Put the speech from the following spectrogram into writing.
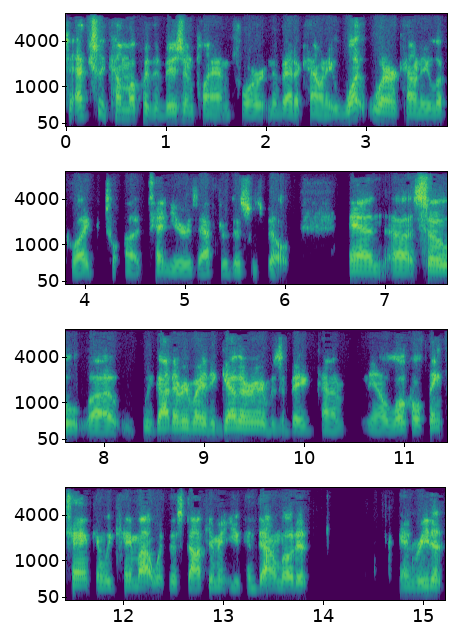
to actually come up with a vision plan for Nevada County. What would our county look like uh, 10 years after this was built? And uh, so uh, we got everybody together. It was a big kind of you know local think tank, and we came out with this document. You can download it and read it.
